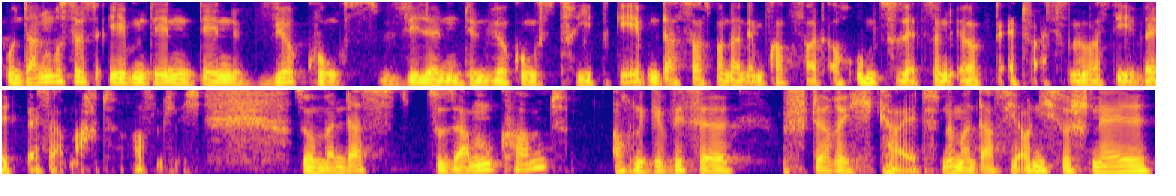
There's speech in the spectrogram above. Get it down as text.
Und dann muss es eben den, den Wirkungswillen, den Wirkungstrieb geben, das, was man dann im Kopf hat, auch umzusetzen in irgendetwas, ne, was die Welt besser macht, hoffentlich. So, und wenn das zusammenkommt, auch eine gewisse Störrigkeit. Ne? Man darf sich auch nicht so schnell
